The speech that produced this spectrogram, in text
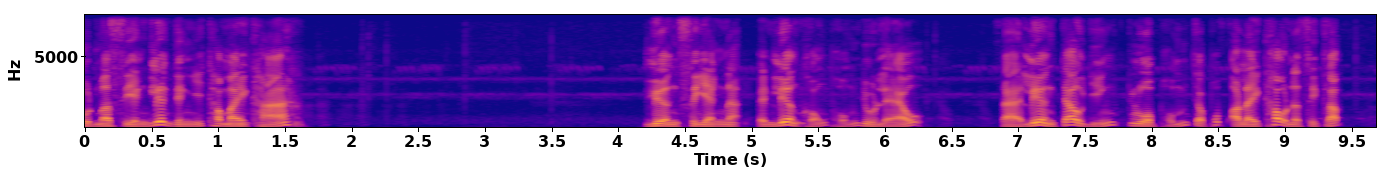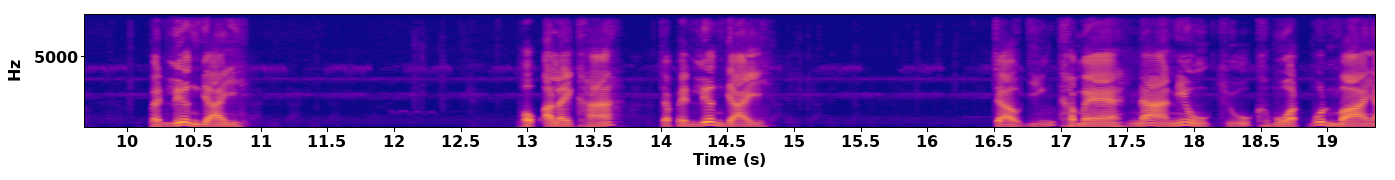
คุณมาเสี่ยงเรื่องอย่างนี้ทำไมคะเรื่องเสี่ยงนะเป็นเรื่องของผมอยู่แล้ว แต่เรื่องเจ้าหญิงกลัวผมจะพบอะไรเข้านะสิครับ เป็นเรื่องใหญ่ พบอะไรคะจะเป็นเรื่องใหญ่ เจ้าหญิงขแมหน้านิ้วขิวขมวดวุ่นวาย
